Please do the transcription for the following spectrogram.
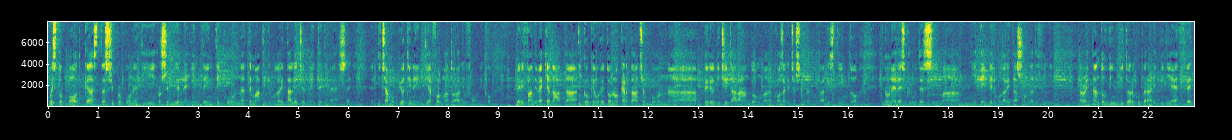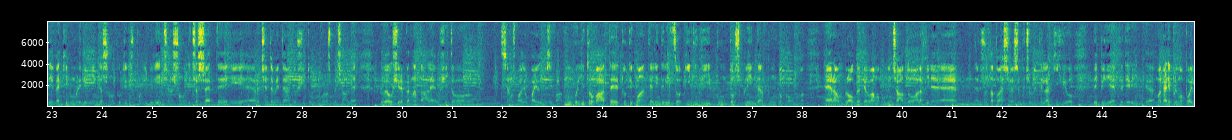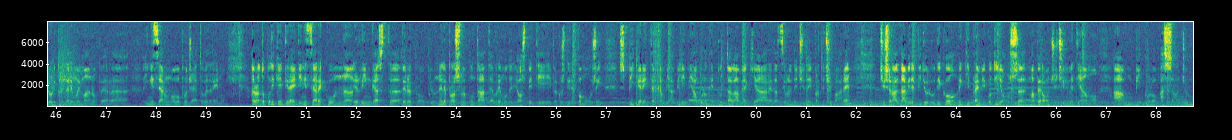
Questo podcast si propone di proseguirne gli intenti con tematiche e modalità leggermente diverse, eh, diciamo più attinenti al formato radiofonico. Per i fan di vecchia data dico che un ritorno cartaceo con uh, periodicità random, cosa che ci ha sempre contraddistinto, non è da escludersi, ma i tempi e le modalità sono da definire. Allora, intanto vi invito a recuperare i PDF dei vecchi numeri di Ring, sono tutti disponibili, ce ne sono 17 e eh, recentemente è anche uscito un numero speciale, doveva uscire per Natale, è uscito se non sbaglio un paio di mesi fa. Comunque li trovate tutti quanti all'indirizzo idv.splendor.com. Era un blog che avevamo cominciato, alla fine è risultato essere semplicemente l'archivio dei PDF di Ring. Magari prima o poi lo riprenderemo in mano per eh, iniziare un nuovo progetto, vedremo. Allora, dopodiché direi di iniziare con il Ringast vero e proprio. Nelle prossime puntate avremo degli ospiti, per così dire, famosi, speaker intercambiabili. Mi auguro che tutta la vecchia redazione decida di partecipare. Ci sarà il Davide Videoludico, ricchi premi e cotillons, ma per oggi ci rimettiamo a un piccolo assaggio.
